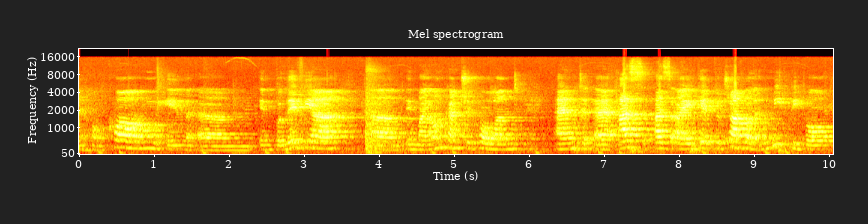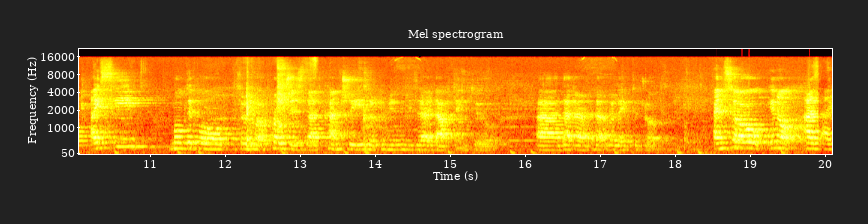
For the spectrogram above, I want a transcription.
in Hong Kong, in, um, in Bolivia, um, in my own country, Poland, and uh, as, as I get to travel and meet people, I see multiple sort of approaches that countries or communities are adapting to, uh, that, are, that relate to drugs. And so, you know, as I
